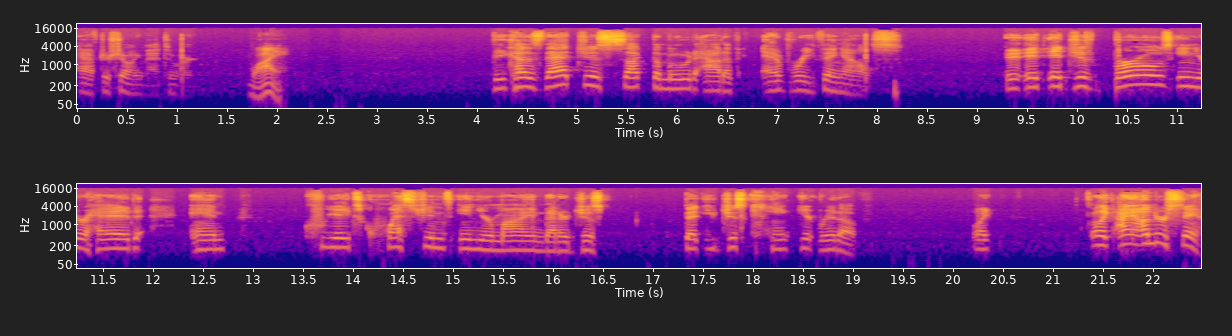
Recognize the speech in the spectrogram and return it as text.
after showing that to her Why? because that just sucked the mood out of everything else. It, it, it just burrows in your head and creates questions in your mind that are just that you just can't get rid of. Like like I understand.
